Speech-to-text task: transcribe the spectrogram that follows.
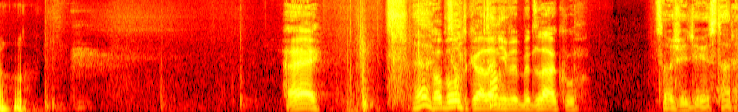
Oho. Hej, E, pobudka, co, co? leniwy bydlaku. Co się dzieje, stary?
